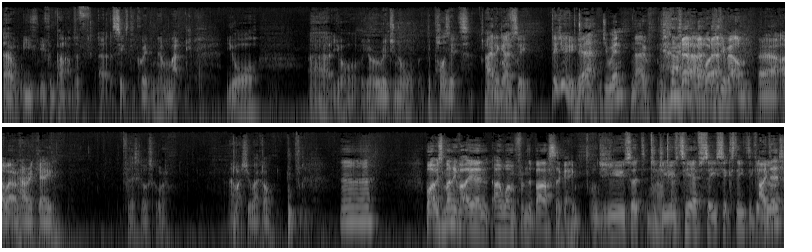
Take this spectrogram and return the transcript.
Uh, you, you can punt up to uh, sixty quid, and they'll match your uh, your your original deposit. I had a go. Obviously- Did you? Yeah. Did you win? No. Uh, what did you bet on? Uh, I went on Harry Kane. First goal scorer. How much did you whack on? Uh, well, it was money that I, earned, I won from the Barca game. And did you use a, did you use TFC sixty to get? I your- did.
